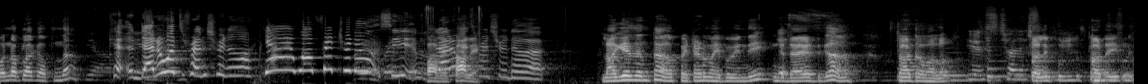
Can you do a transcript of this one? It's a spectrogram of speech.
వన్ ఓ క్లాక్ అవుతుందా? లగేజ్ అంతా పెట్టడం అయిపోయింది. ఇంకా డైరెక్ట్గా స్టార్ట్ అవ్వాలి. చలి. ఫుల్ స్టార్ట్ అయింది.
